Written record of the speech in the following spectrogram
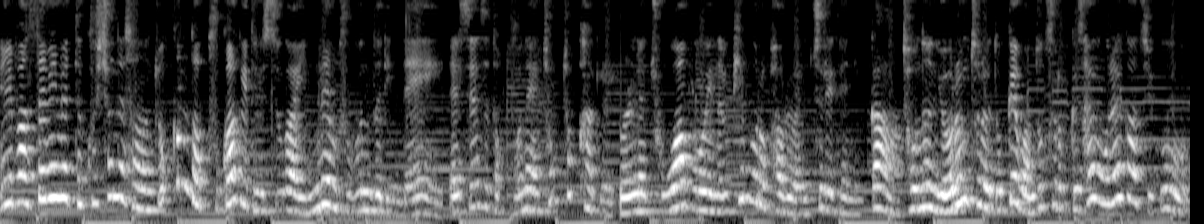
일반 semi-matte 쿠션에서는 조금 더 부각이 될 수가 있는 부분들인데 에센스 덕분에 촉촉하게 원래 좋아 보이는 피부로 바로 연출이 되니까 저는 여름철에도 꽤 만족스럽게 사용을 해가지고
